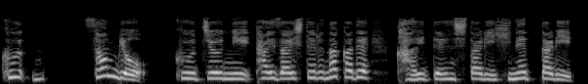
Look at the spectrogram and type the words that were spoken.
く、3秒空中に滞在している中で回転したり、ひねったり、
